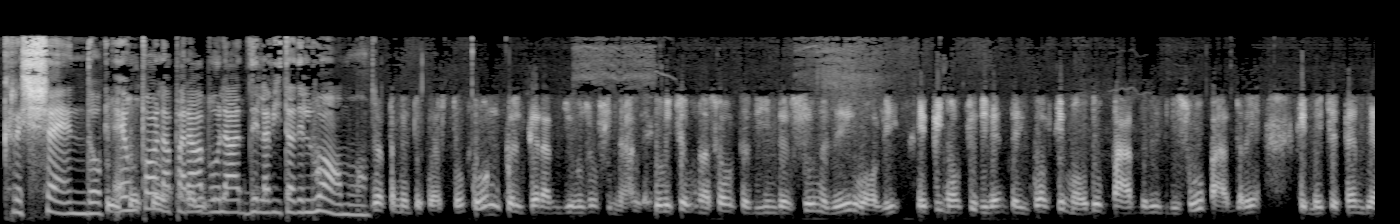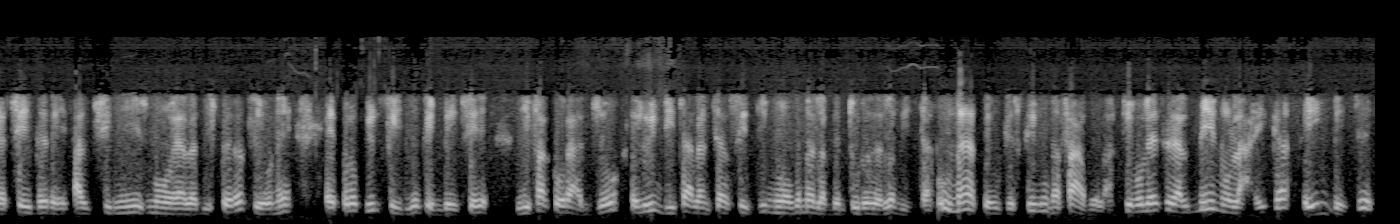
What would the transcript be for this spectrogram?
crescendo, è un po' la parabola della vita dell'uomo. Esattamente questo, con quel grandioso finale, dove c'è una sorta di inversione dei ruoli e Pinocchio diventa in qualche modo padre di suo padre, che invece tende a cedere al cinismo e alla disperazione, è proprio il figlio che invece gli fa coraggio e lo invita a lanciarsi di nuovo nell'avventura della vita. Un ateo che scrive una favola che vuole essere almeno laica e invece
